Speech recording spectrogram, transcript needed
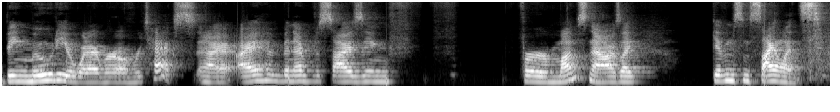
being moody or whatever over text. And I, I have been emphasizing f- for months now. I was like, give him some silence.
